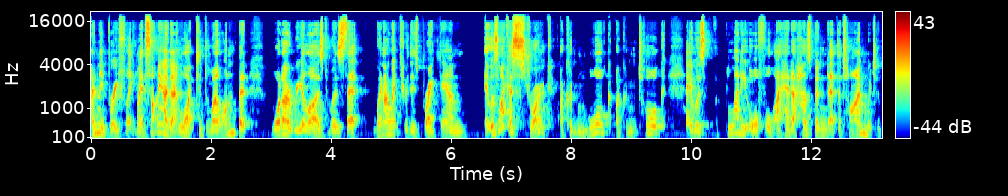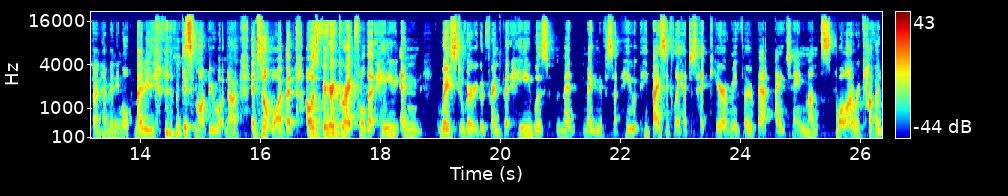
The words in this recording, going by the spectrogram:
only briefly. It's something I don't like to dwell on. But what I realized was that when I went through this breakdown, it was like a stroke. I couldn't walk, I couldn't talk. It was bloody awful. I had a husband at the time, which I don't have anymore. Maybe this might be what, no, it's not why, but I was very grateful that he and we're still very good friends, but he was mad, magnificent. He, he basically had to take care of me for about 18 months while I recovered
